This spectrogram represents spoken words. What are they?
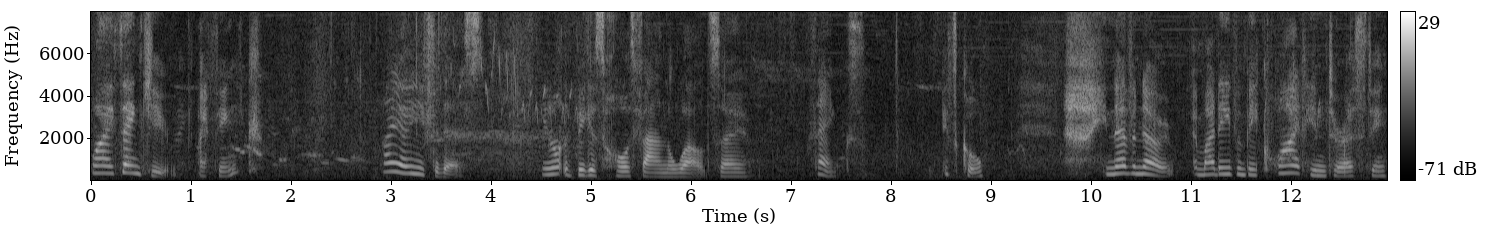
Why, thank you, I think. I owe you for this. You're not the biggest horse fan in the world, so thanks. It's cool. You never know. It might even be quite interesting.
